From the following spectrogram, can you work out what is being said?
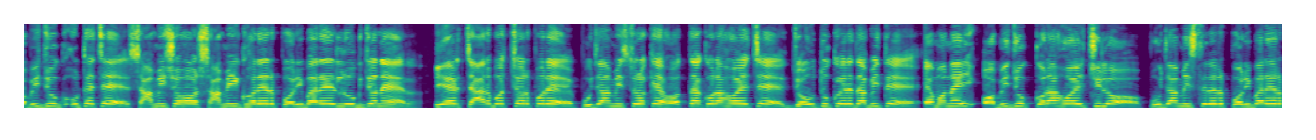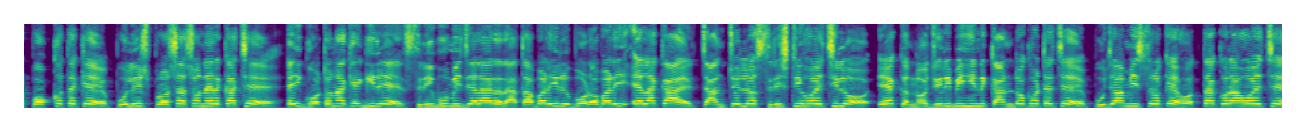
অভিযোগ উঠেছে স্বামী সহ স্বামী ঘরের পরিবারের লোকজনের। এর চার বছর পরে পূজা মিশ্রকে হত্যা করা হয়েছে যৌতুকের দাবিতে। এমন এই অভিযোগ করা হয়েছিল পূজা মিশ্রের পরিবারের পক্ষ থেকে পুলিশ প্রশাসনের কাছে। এই ঘটনাকে ঘিরে শ্রীভূমি জেলার রাতাবাড়ির বড়বাড়ি এলাকায় চাঞ্চল্য সৃষ্টি হয়েছিল। এক নজিরবিহীন কাণ্ড ঘটেছে। পূজা মিশ্রকে হত্যা করা হয়েছে।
